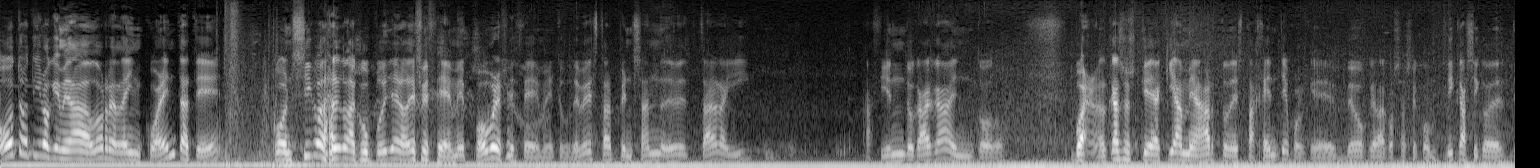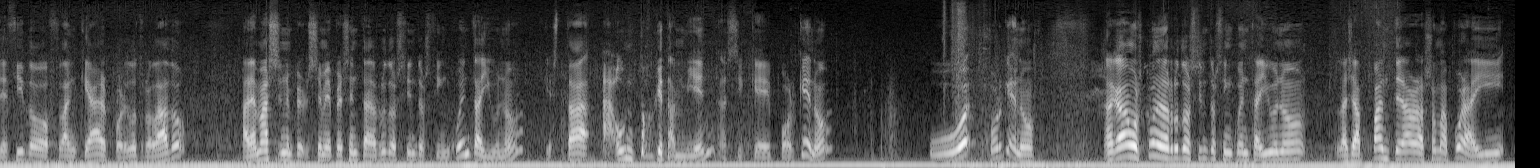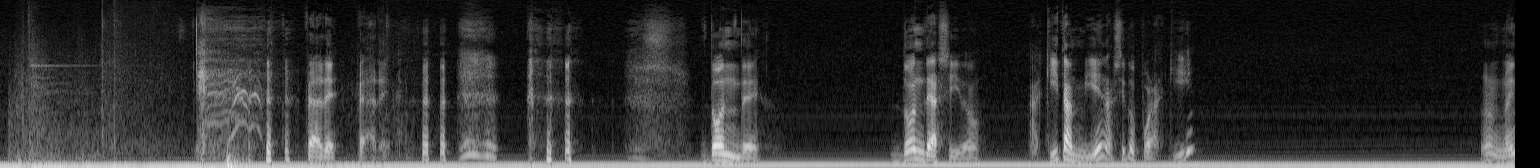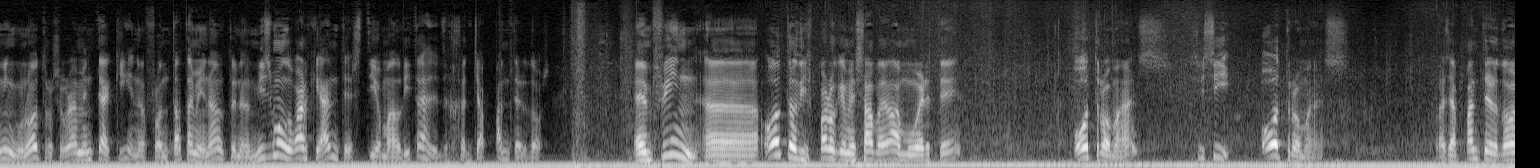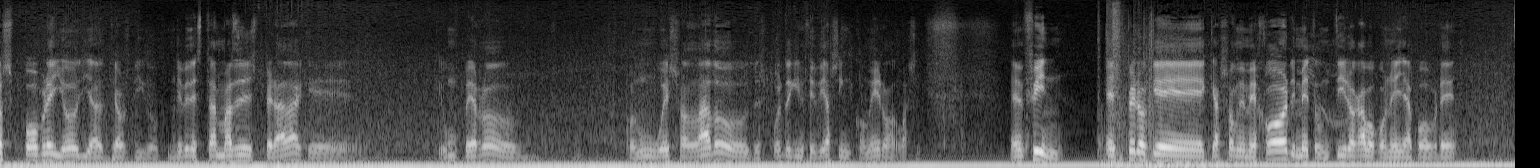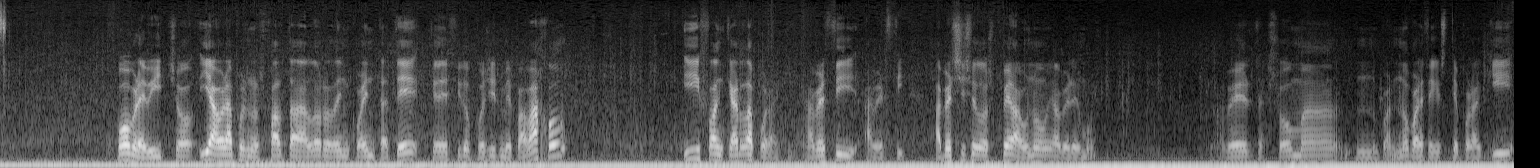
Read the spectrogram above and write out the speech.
Otro tiro que me da la Lane 40T Consigo darle la cupudilla al FCM Pobre FCM, tú Debe estar pensando, debe estar ahí haciendo caca en todo. Bueno, el caso es que aquí ya me harto de esta gente porque veo que la cosa se complica, así que decido flanquear por el otro lado. Además se me, presenta el RU 251, que está a un toque también, así que ¿por qué no? ¿Por qué no? Acabamos con el RU 251, la Japanter ahora asoma por ahí. espérate, espérate. ¿Dónde? ¿Dónde ha sido? ¿Aquí también? ¿Ha sido por aquí? No, no hay ningún otro, seguramente aquí, en el frontal también alto En el mismo lugar que antes, tío, maldita Panther 2 En fin, uh, otro disparo que me salva de la muerte Otro más Sí, sí, otro más La Panther 2, pobre, yo ya, ya os digo Debe de estar más desesperada que, que un perro con un hueso al lado después de 15 días sin comer o algo así. En fin, espero que, asome mejor y meto un tiro, acabo con ella, pobre. Pobre bicho. Y ahora pues nos falta la Orden 40T, que decido pues irme para abajo y flanquearla por aquí. A ver si, a ver si, a ver si se lo espera o no, ya veremos. A ver, asoma, no parece que esté por aquí.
